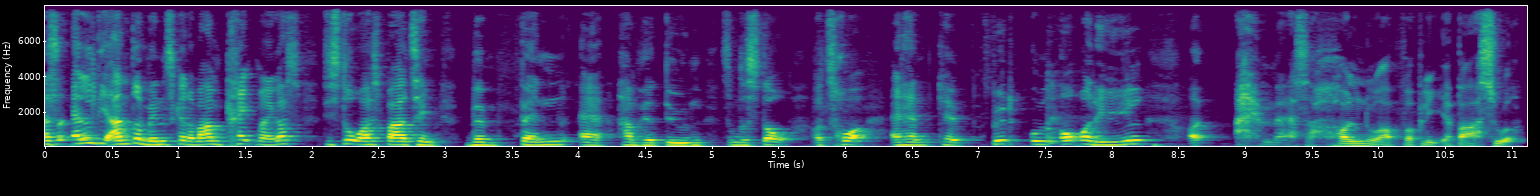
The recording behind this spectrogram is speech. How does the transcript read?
Altså alle de andre mennesker, der var omkring mig, ikke også? De stod også bare og tænkte, hvem fanden er ham her duden, som der står og tror, at han kan spytte ud over det hele. Og ej, men altså, hold nu op, hvor blev jeg bare sur.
